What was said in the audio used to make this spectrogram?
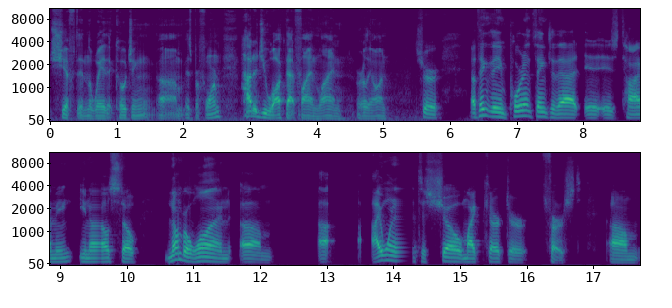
shift in the way that coaching um, is performed. How did you walk that fine line early on? Sure. I think the important thing to that is, is timing, you know, so number one, um, I, I wanted to show my character first, um,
